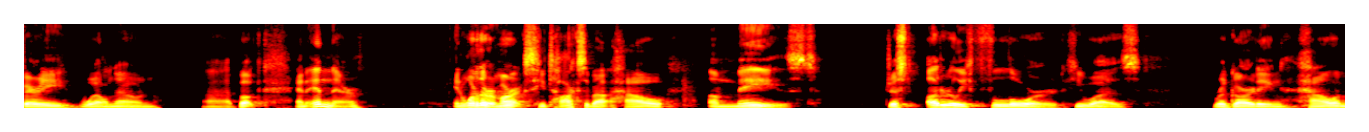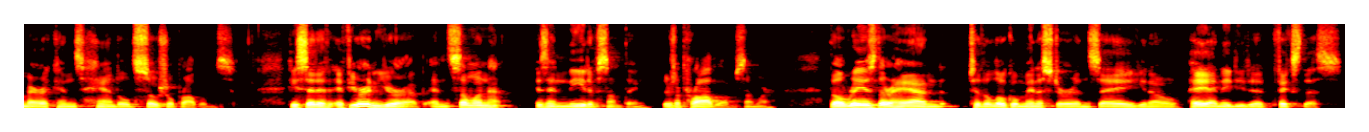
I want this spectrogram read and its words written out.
Very well known uh, book. And in there, in one of the remarks, he talks about how amazed, just utterly floored he was regarding how Americans handled social problems. He said, if, if you're in Europe and someone is in need of something, there's a problem somewhere, they'll raise their hand to the local minister and say, you know, hey, I need you to fix this,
